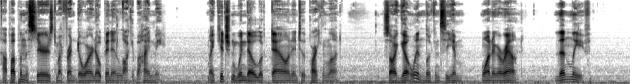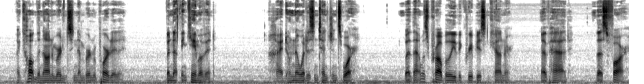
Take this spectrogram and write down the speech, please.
hop up on the stairs to my front door and open it and lock it behind me. My kitchen window looked down into the parking lot, so I go and look and see him wandering around, then leave. I called the non emergency number and reported it, but nothing came of it. I don't know what his intentions were, but that was probably the creepiest encounter I've had thus far.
